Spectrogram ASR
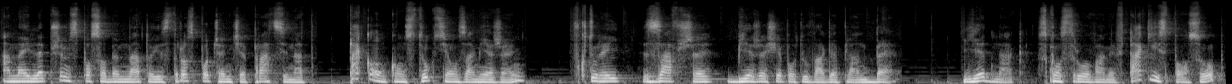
a najlepszym sposobem na to jest rozpoczęcie pracy nad taką konstrukcją zamierzeń, w której zawsze bierze się pod uwagę plan B. Jednak skonstruowany w taki sposób,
